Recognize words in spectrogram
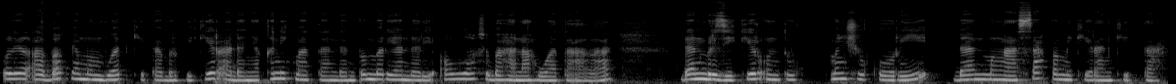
ulil albab yang membuat kita berpikir adanya kenikmatan dan pemberian dari Allah Subhanahu wa taala dan berzikir untuk mensyukuri dan mengasah pemikiran kita.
